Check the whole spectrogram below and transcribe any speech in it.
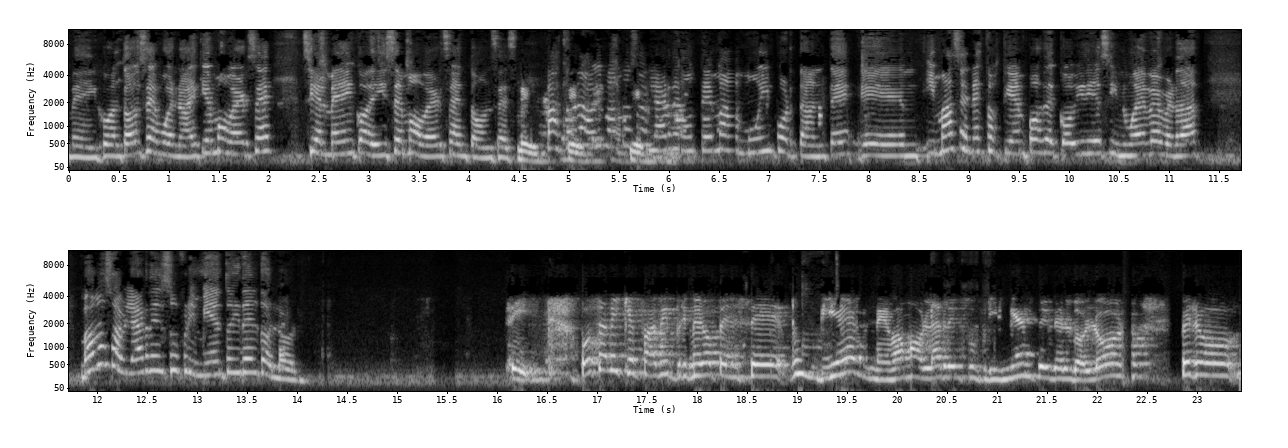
me dijo. Entonces, bueno, hay que moverse. Si el médico dice moverse, entonces. Pastora, hoy vamos a hablar de un tema muy importante eh, y más en estos tiempos de COVID-19, ¿verdad? Vamos a hablar del sufrimiento y del dolor. Sí, vos sabés que Fabi, primero pensé, un viernes vamos a hablar del sufrimiento y del dolor, pero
